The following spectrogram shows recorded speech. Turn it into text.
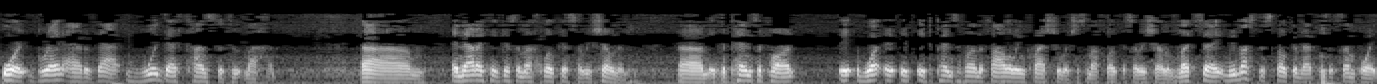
or bread out of that, would that constitute lechem? Um, and that I think is a machlokas harishonim. Um, it depends upon it, what it, it depends upon the following question, which is machlokas harishonim. Let's say we must have spoken about this at some point.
